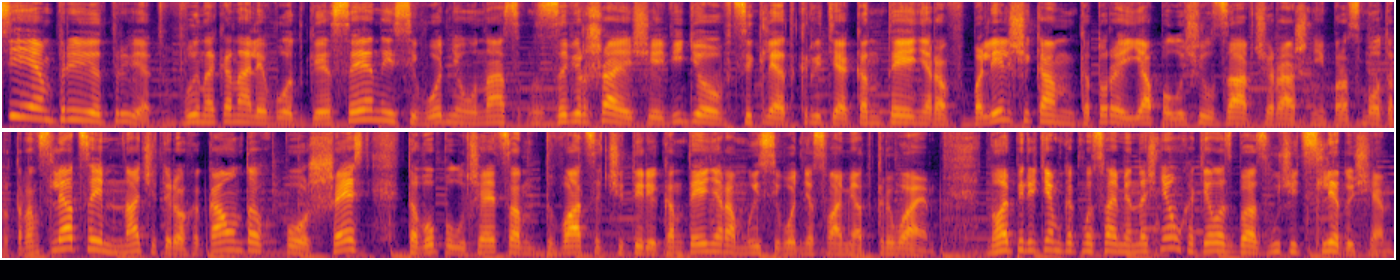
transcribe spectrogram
Всем привет-привет! Вы на канале Вот ГСН и сегодня у нас завершающее видео в цикле открытия контейнеров болельщикам, которое я получил за вчерашний просмотр трансляции на четырех аккаунтах по 6, того получается 24 контейнера мы сегодня с вами открываем. Ну а перед тем, как мы с вами начнем, хотелось бы озвучить следующее.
